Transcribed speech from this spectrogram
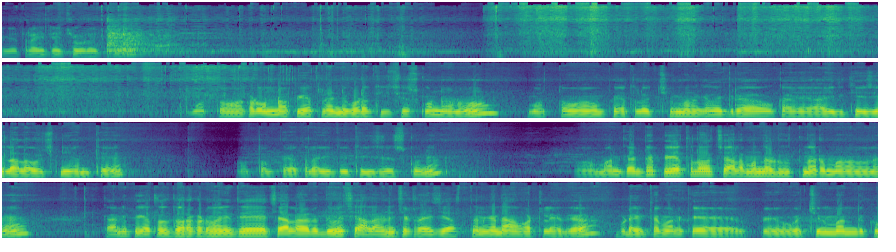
పీతలు అయితే చూడొచ్చు. మొత్తం అక్కడ ఉన్న పీతలన్నీ కూడా తీసేసుకున్నాను. మొత్తం పీతలు వచ్చి మనకి దగ్గర ఒక ఐదు కేజీలు అలా వచ్చినాయి అంతే. మొత్తం పీతలు అయితే తీసేసుకుని మనకంటే పీతలు చాలామంది అడుగుతున్నారు మనల్ని. కానీ పీతలు దొరకడం అయితే చాలా అరుదు. చాలా నుంచి ట్రై చేస్తున్నాను కానీ అవ్వట్లేదు. ఇప్పుడైతే మనకి వచ్చిన మందుకు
